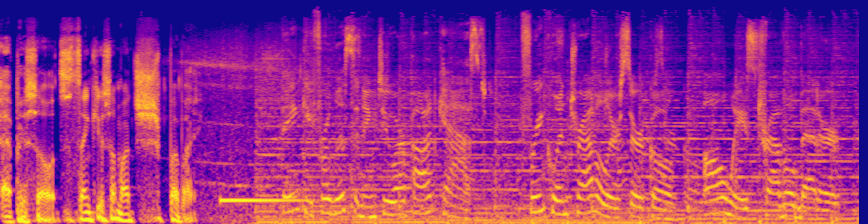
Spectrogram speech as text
episodes. Thank you so much. Bye bye. Thank you for listening to our podcast, Frequent Traveler Circle. Always travel better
